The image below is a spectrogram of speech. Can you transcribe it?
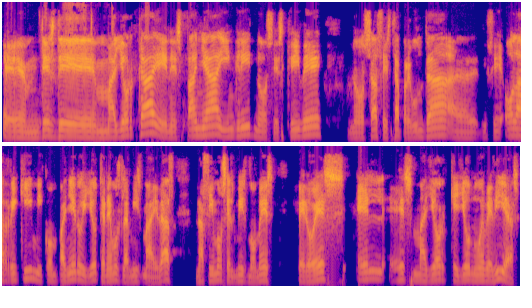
Eh, desde Mallorca, en España, Ingrid nos escribe, nos hace esta pregunta, eh, dice, hola Ricky, mi compañero y yo tenemos la misma edad, nacimos el mismo mes, pero es, él es mayor que yo nueve días.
